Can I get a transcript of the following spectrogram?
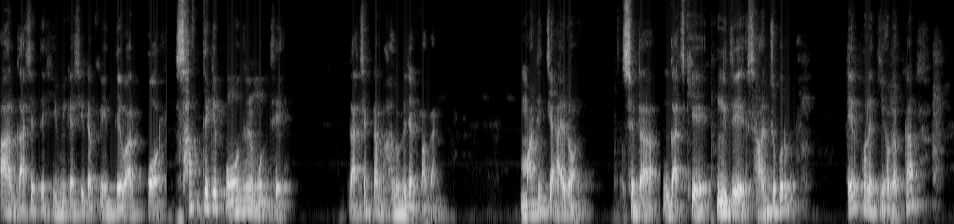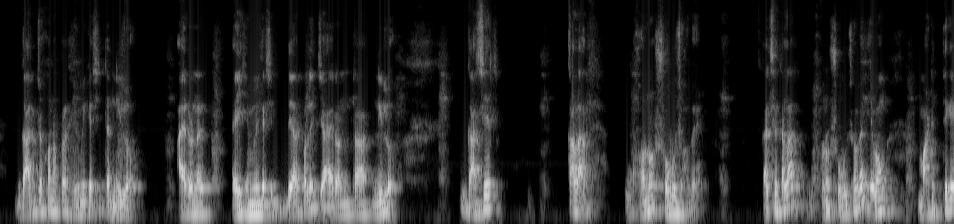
আর গাছেতে হিউমিক অ্যাসিড আপনি দেওয়ার পর সাত থেকে পনেরো দিনের মধ্যে গাছে একটা ভালো রেজাল্ট পাবেন। মাটির যে আয়রন, সেটা গাছকে নিতে সাহায্য করবে। এর ফলে কি হবে আপনার? গাছ যখন আপনার হিউমিক অ্যাসিডটা নিল, আয়রনের এই হিউমিক অ্যাসিড দেওয়ার ফলে যে আয়রনটা নিল, গাছের কালার ঘন সবুজ হবে। গাছের কালার ঘন সবুজ হবে এবং মাটির থেকে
